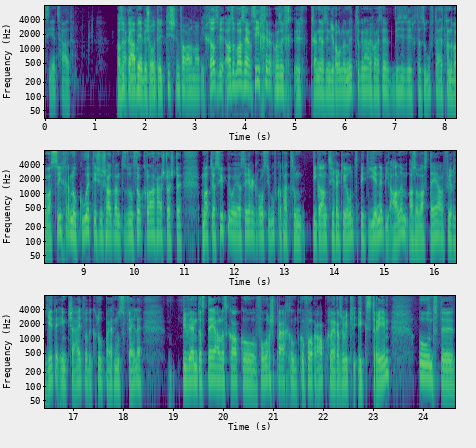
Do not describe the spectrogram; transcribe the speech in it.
es halt. Also Ich ich glaube, ich eben schon, dort ist dann vor allem auch wichtig. Das, also was er sicher, was ich, ich kenne ja seine Rolle nicht so genau, ich weiß nicht, wie sie sich das aufteilt haben, aber was sicher noch gut ist, ist halt, wenn du so klar hast, du hast den Matthias Hüppi, der ja eine sehr grosse Aufgabe hat, um die ganze Region zu bedienen bei allem, also was der für jeden Entscheid, den der Club eigentlich muss fällen, bei wem das der alles geht, go vorsprechen und vorher abklären, ist wirklich extrem. Und der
